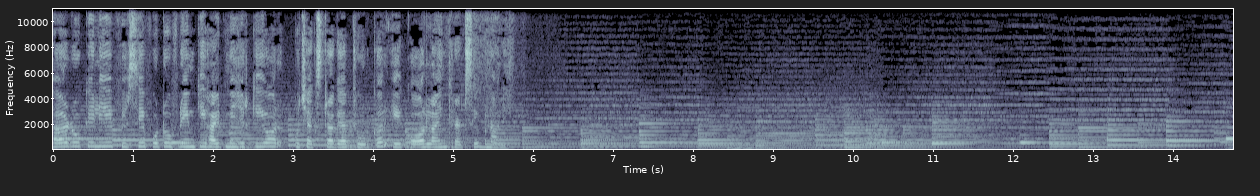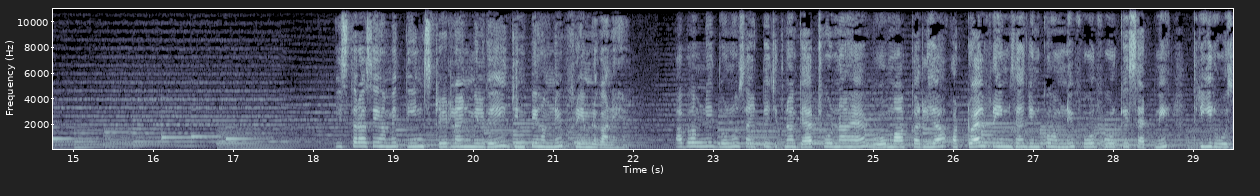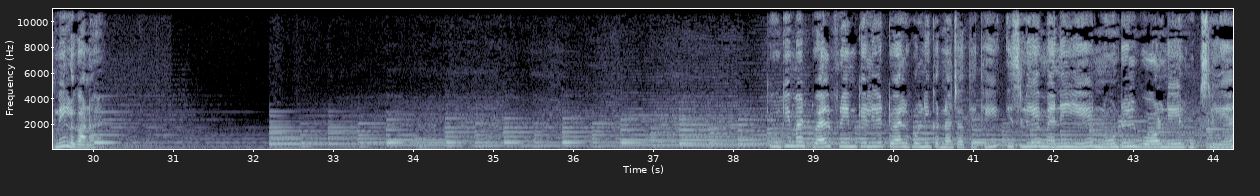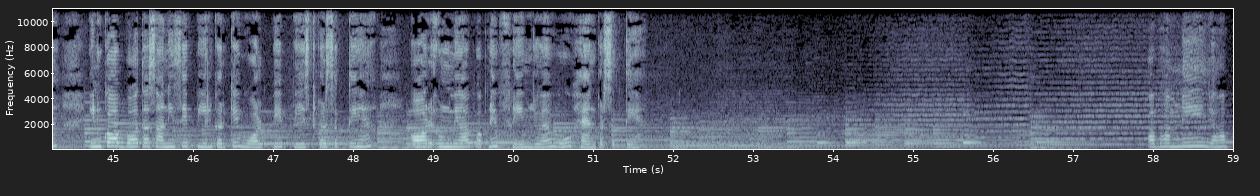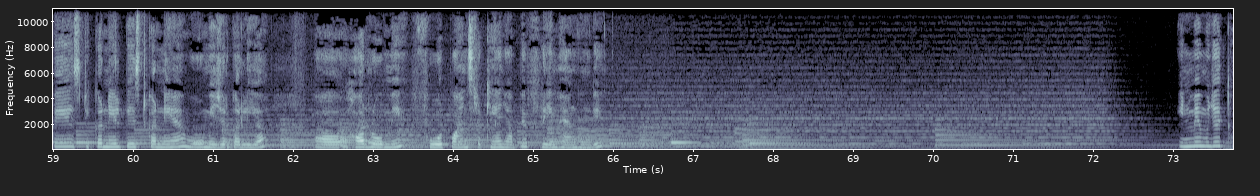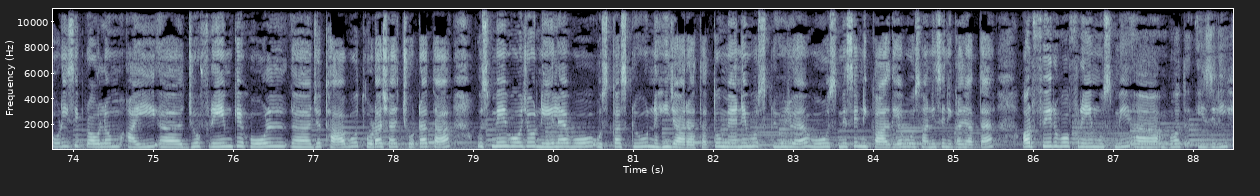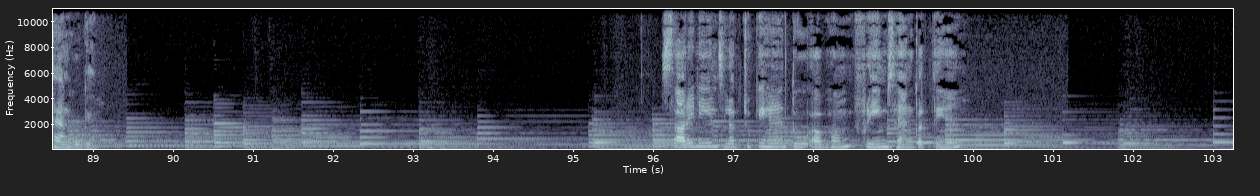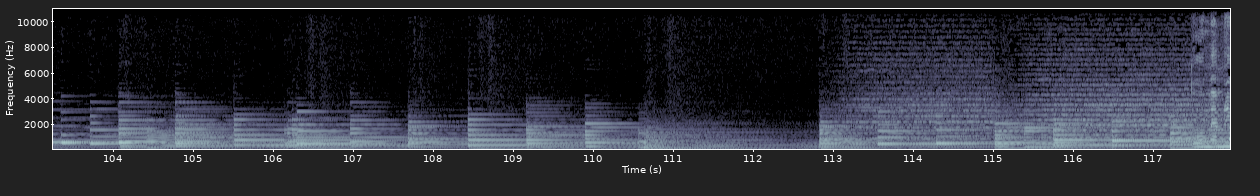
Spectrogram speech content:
थर्ड रो के लिए फिर से फ़ोटो फ्रेम की हाइट मेजर की और कुछ एक्स्ट्रा गैप छोड़कर एक और लाइन थ्रेड से बना ली। इस तरह से हमें तीन स्ट्रेट लाइन मिल गई जिन पे हमने फ्रेम लगाने हैं। अब हमने दोनों साइड पे जितना गैप छोड़ना है, वो मार्क कर लिया और 12 फ्रेम्स हैं जिनको हमने 4 4 के सेट में थ्री रोज में लगाना है। क्योंकि मैं 12 फ्रेम के लिए 12 होल नहीं करना चाहती थी इसलिए मैंने ये no drill wall nail hooks लिए हैं। इनको आप बहुत आसानी से पील करके वॉल पे पेस्ट कर सकते हैं और उनमें आप अपने फ्रेम जो है वो हैंग कर सकते हैं। अब हमने यहाँ पे स्टिकर नेल पेस्ट करने हैं वो मेजर कर लिया। आ, हर रो में फोर पॉइंट्स रखे हैं जहाँ पे फ्रेम हैंग होंगे। इनमें मुझे थोड़ी सी प्रॉब्लम आई जो फ्रेम के होल जो था, वो थोड़ा शायद छोटा था, उसमें वो जो नेल है, वो उसका स्क्रू नहीं जा रहा था। तो मैंने वो स्क्रू जो है, वो उसमें से निकाल दिया, वो आसानी से निकल जाता है और फिर वो फ्रेम उसमें बहुत ईजिली हैंग हो गया। सारे नेल्स लग चुके हैं तो अब हम फ्रेम्स हैंग करते हैं।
